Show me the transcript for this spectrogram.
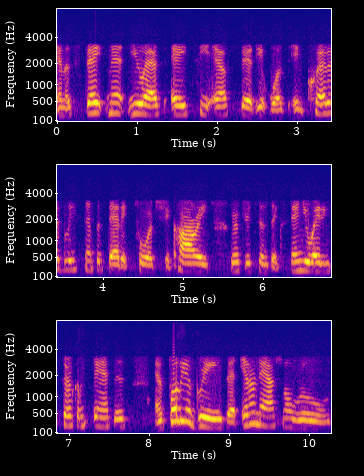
In a statement, USATF said it was incredibly sympathetic towards Sha'Carri Richardson's extenuating circumstances and fully agrees that international rules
